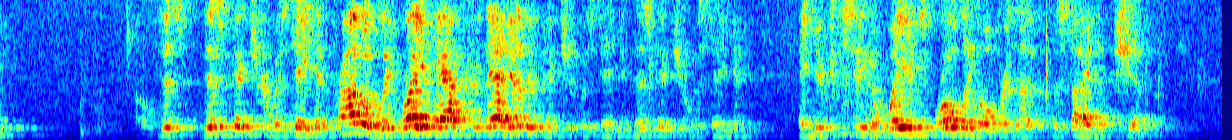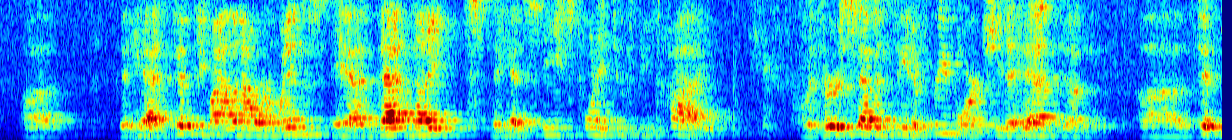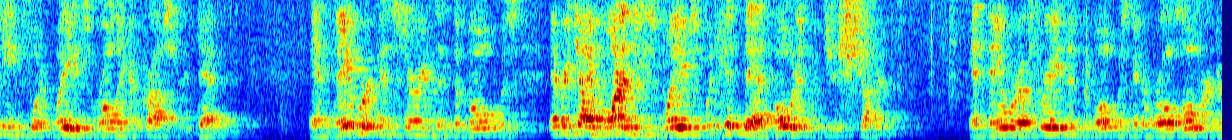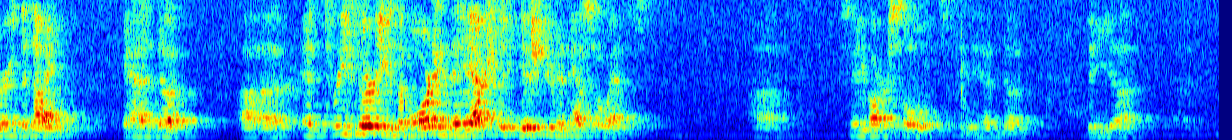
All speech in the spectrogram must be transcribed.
This, this picture was taken probably right after that other picture was taken. This picture was taken and you can see the waves rolling over the, the side of the ship. Uh, they had 50 mile an hour winds, and that night they had seas 22 feet high. With her seven feet of freeboard, she'd have had uh, uh, 15 foot waves rolling across her deck. And they were concerned that the boat was, every time one of these waves would hit that boat, it would just shudder. And they were afraid that the boat was going to roll over during the night. And uh, uh, at 3.30 in the morning, they actually issued an SOS. Uh, save our souls. And uh, the, uh,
